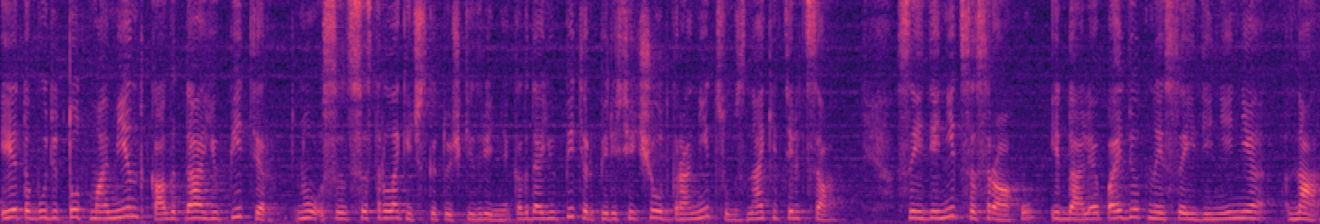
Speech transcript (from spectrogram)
и это будет тот момент, когда Юпитер, ну, с, с астрологической точки зрения, когда Юпитер пересечет границу в знаке Тельца, соединится с Раху и далее пойдет на соединение, на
